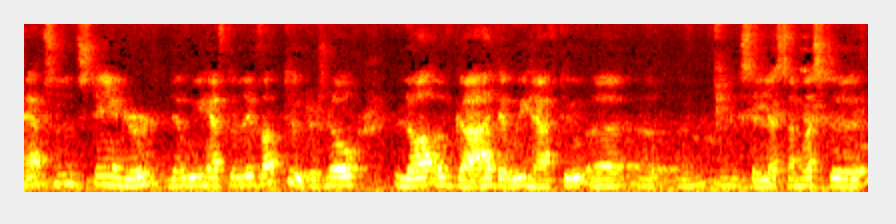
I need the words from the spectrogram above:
absolute standard that we have to live up to. There's no law of God that we have to uh, uh, uh say, yes, I must uh,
